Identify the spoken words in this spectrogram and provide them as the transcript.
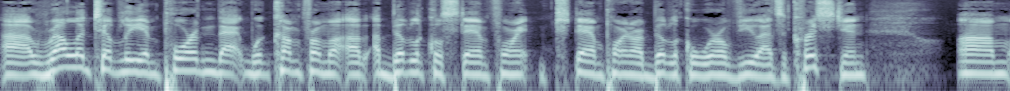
uh, relatively important that would come from a, a, biblical standpoint, standpoint or biblical worldview as a Christian, um,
